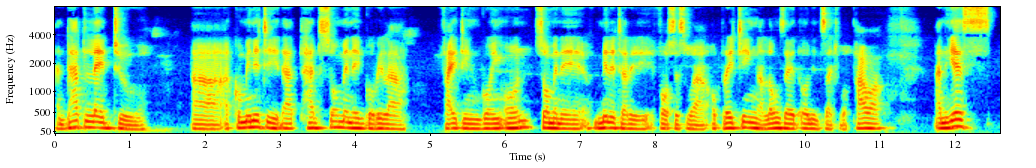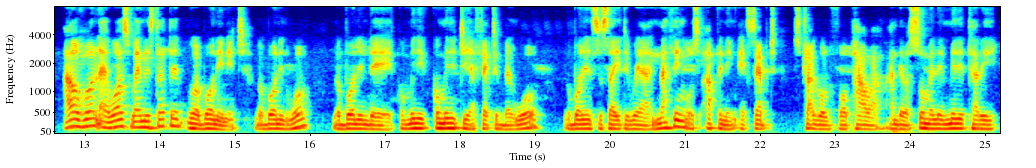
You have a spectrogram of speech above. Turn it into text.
and that led to uh, a community that had so many guerrilla fighting going on. So many military forces were operating alongside, all in search for power. And yes, how old I was when we started, we were born in it. We were born in war. We were born in the community, community affected by war. We were born in a society where nothing was happening except struggle for power. And there were so many military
